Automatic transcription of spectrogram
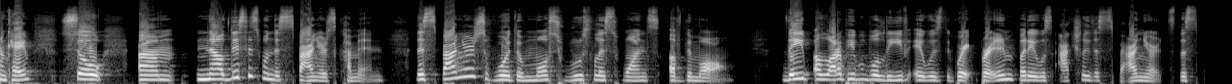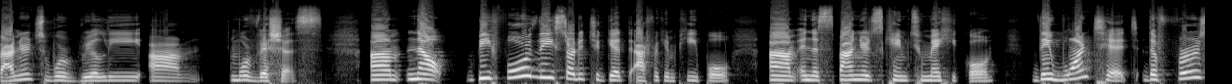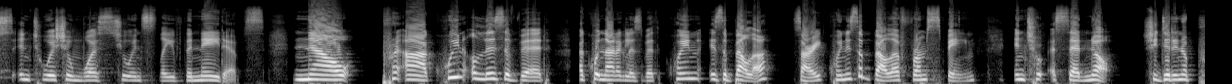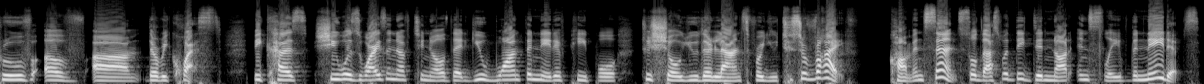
Okay, so um, now this is when the Spaniards come in. The Spaniards were the most ruthless ones of them all. They a lot of people believe it was the Great Britain, but it was actually the Spaniards. The Spaniards were really um, more vicious. Um, now, before they started to get the African people um, and the Spaniards came to Mexico, they wanted the first intuition was to enslave the natives. Now, uh, Queen Elizabeth uh, not Elizabeth, Queen Isabella, sorry, Queen Isabella from Spain inter- said no. She didn't approve of um, the request because she was wise enough to know that you want the native people to show you their lands for you to survive. Common sense. So that's what they did not enslave the natives.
